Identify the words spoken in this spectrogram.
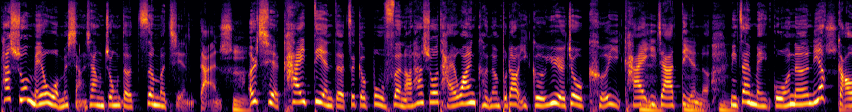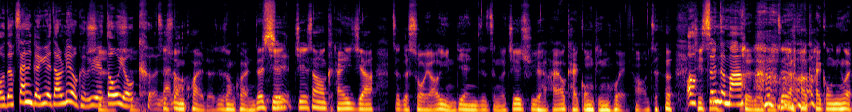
他说没有我们想象中的这么简单，是，而且开店的这个部分啊，他说台湾可能不到一个月就可以开一家店了，嗯嗯嗯，你在美。美国呢，你要搞的三个月到六个月都有可能，这算快的，这算快。你在街街上要开一家这个手摇饮店，这整个街区还要开公听会啊，这个哦，真的吗？对对对，这个要开公听会。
